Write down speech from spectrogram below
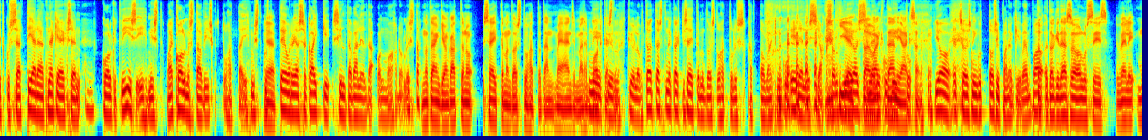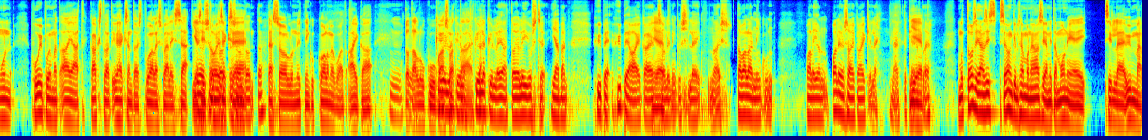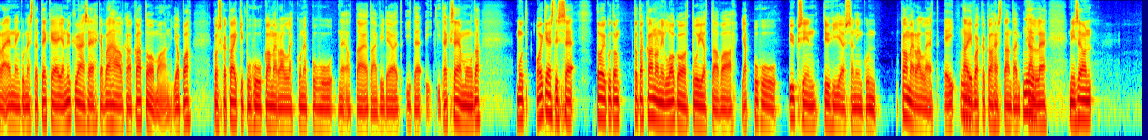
että kun sä et tiedä, että näkeekö sen 35 ihmistä vai 350 000 ihmistä, kun Jep. teoriassa kaikki siltä väliltä on mahdollista. No tämänkin on kattonut 17 000 tämän meidän ensimmäisen Niin, podcastin. kyllä, kyllä. Mutta toivottavasti ne kaikki 17 000 tulisi katsoa vaikka niinku edellisjakson. Jep, olisi tai vaikka niinku tän vittu. jakson. Joo, että se olisi niinku tosi paljon kivempaa. To- toki tässä on ollut siis, veli, mun huipuimmat ajat 2019 puolessa välissä ja sitten toiseksi se on totta. tässä on ollut nyt niinku kolme vuotta aikaa Mm, tota kyllä. lukua kyllä, kasvattaa. Kyllä, että, kyllä, kyllä, ja toi oli just se jäbän hype, hype-aika, että Jep. se oli niinku silleen nice. Tavallaan niinku paljon, paljon sai kaikille näyttökertoja. Mutta tosiaan siis se on kyllä semmoinen asia, mitä moni ei silleen ymmärrä ennen kuin ne sitä tekee ja nykyään se ehkä vähän alkaa katoamaan jopa, koska kaikki puhuu kameralle, kun ne puhuu, ne ottaa jotain videoita ite, itekseen ja muuta. Mutta oikeasti se, toi kun ton, tota Canonin logo tuijottaa vaan ja puhuu yksin tyhjiössä niin kuin kameralle, et ei, tai vaikka kahdestaan tai niin. tälleen, niin se on,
